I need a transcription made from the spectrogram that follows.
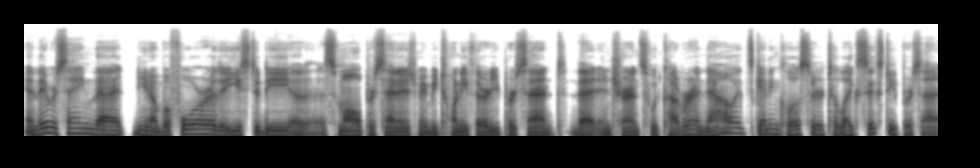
and they were saying that, you know, before there used to be a, a small percentage, maybe 20, 30% that insurance would cover. And now it's getting closer to like 60%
